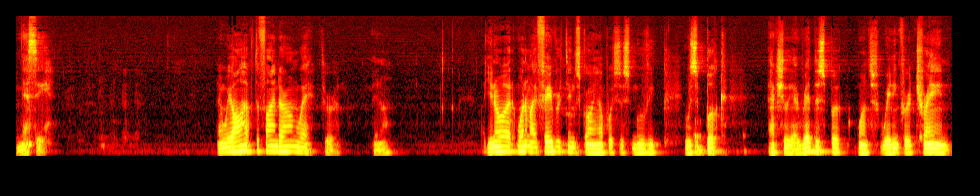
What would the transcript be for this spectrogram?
Messy. And we all have to find our own way through it, you know. You know what? One of my favorite things growing up was this movie. It was a book. Actually, I read this book once waiting for a train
